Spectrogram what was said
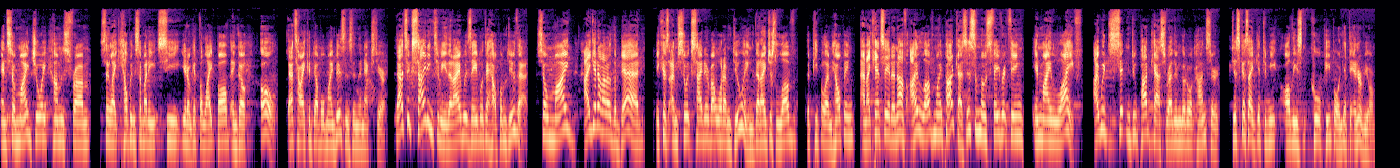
And so my joy comes from, say, like helping somebody see, you know, get the light bulb and go, oh, that's how I could double my business in the next year. That's exciting to me that I was able to help them do that. So my, I get up out of the bed because I'm so excited about what I'm doing that I just love the people I'm helping. And I can't say it enough. I love my podcast. This is the most favorite thing in my life. I would sit and do podcasts rather than go to a concert just because I'd get to meet all these cool people and get to interview them.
